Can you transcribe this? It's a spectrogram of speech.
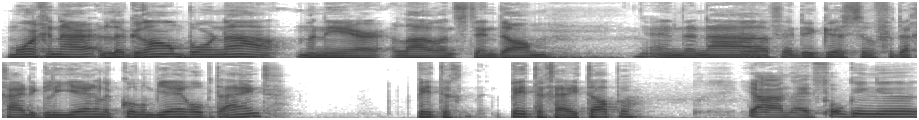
Morgen naar Le Grand Bornat, meneer Laurens ten Dam. En daarna ja. de, dan ga je de Glière en de Colombière op het eind. Pittig, pittige etappe. Ja, nee, fucking, uh,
